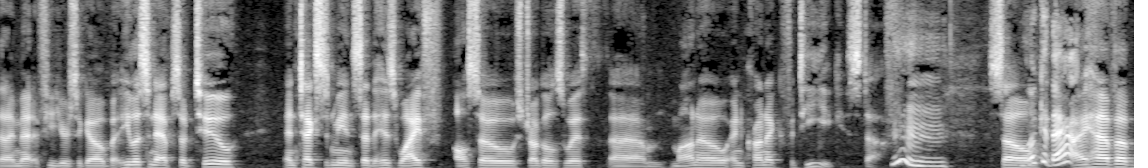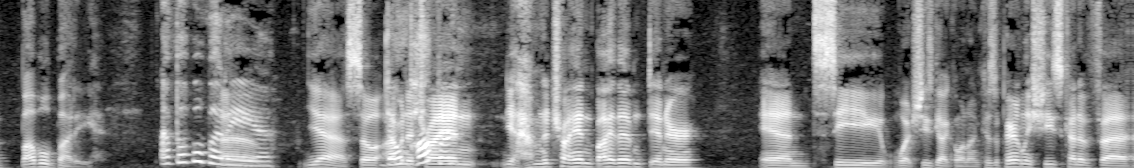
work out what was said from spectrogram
that I met a few years ago. But he listened to episode two and texted me and said that his wife also struggles with um, mono and chronic fatigue stuff. Hmm. So Look at that. I have a bubble buddy. A bubble buddy. Um, yeah, so I'm gonna try her. and yeah, I'm gonna try and buy them dinner and see what she's got going on because apparently she's kind of uh,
